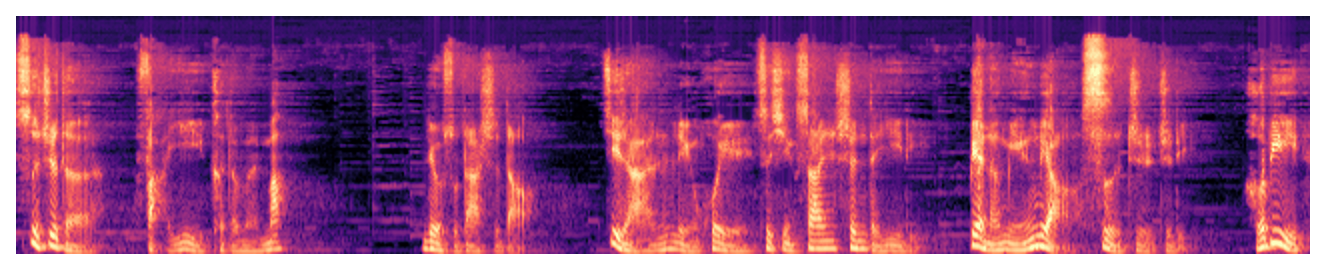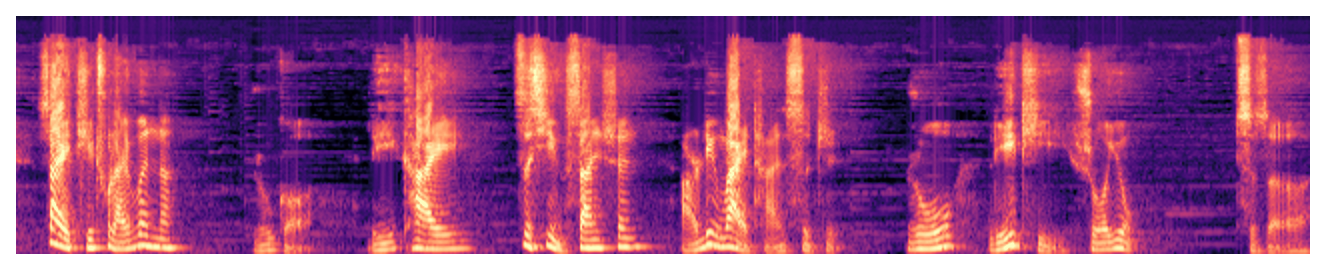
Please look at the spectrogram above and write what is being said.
四智的法义可得闻吗？”六祖大师道：“既然领会自性三身的义理，便能明了四智之理，何必再提出来问呢？如果离开……”自性三身，而另外谈四智，如离体说用，此则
